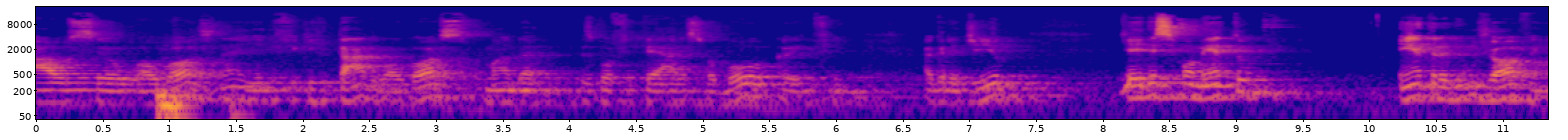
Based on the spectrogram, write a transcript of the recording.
ao seu algoz, né, e ele fica irritado, o algoz manda esbofetear a sua boca, enfim, agredi-lo, e aí nesse momento entra ali um jovem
